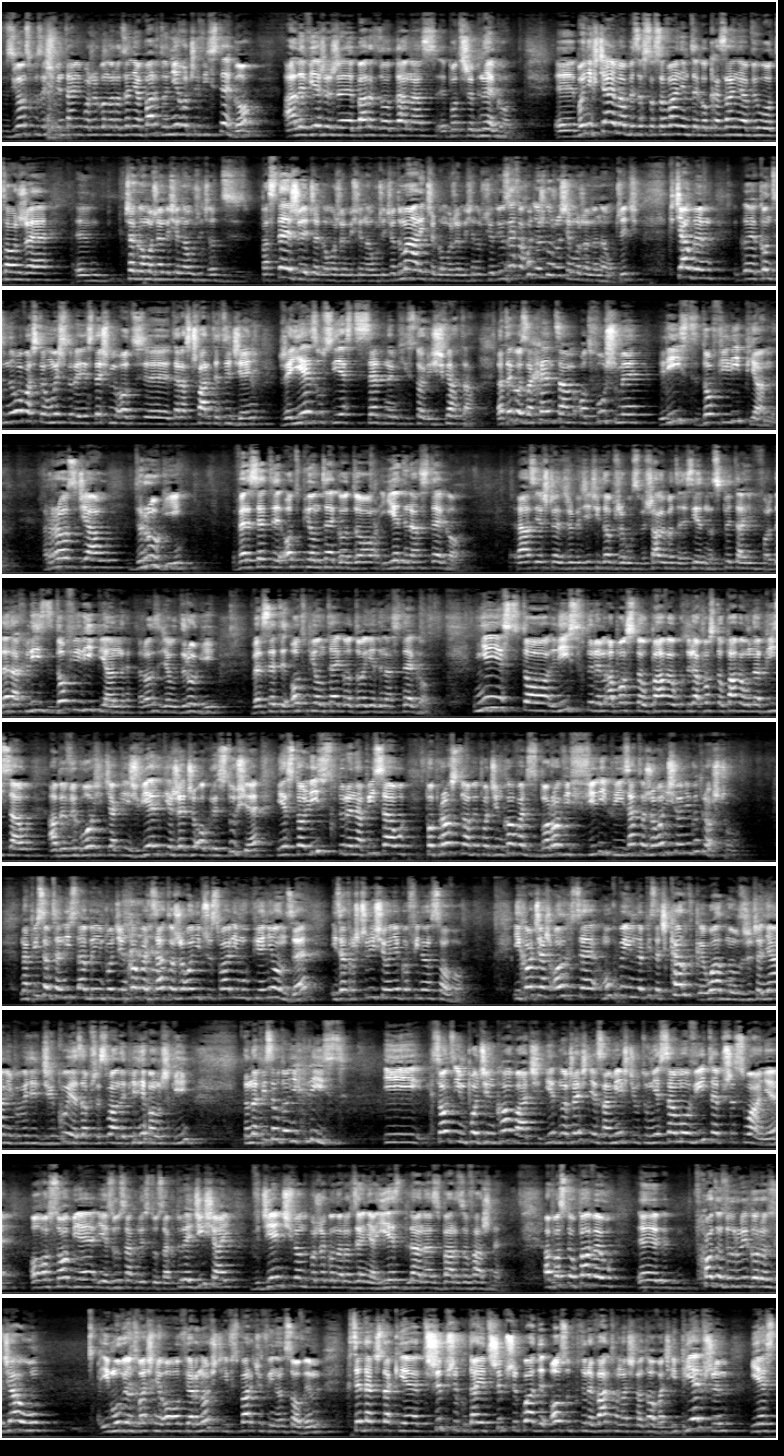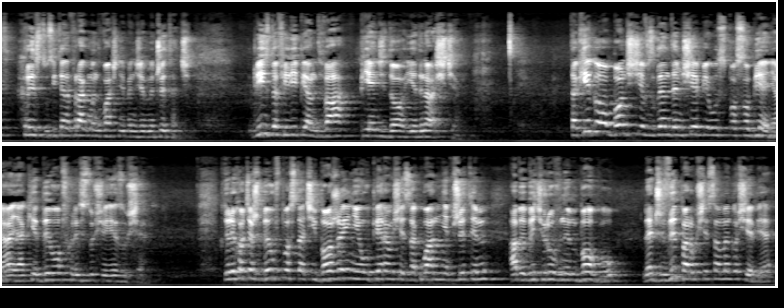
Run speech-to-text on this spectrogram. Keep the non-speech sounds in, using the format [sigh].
w związku ze świętami Bożego Narodzenia bardzo nieoczywistego, ale wierzę, że bardzo dla nas potrzebnego. E, bo nie chciałem, aby zastosowaniem tego kazania było to, że czego możemy się nauczyć od pasterzy, czego możemy się nauczyć od Marii, czego możemy się nauczyć od Józefa, chociaż dużo się możemy nauczyć. Chciałbym e, kontynuować tę myśl, której jesteśmy od e, teraz czwarty tydzień, że Jezus jest sednem historii świata. Dlatego zachęcam, otwórzmy list do Filipian, rozdział drugi, wersety od piątego do jedenastego. Raz jeszcze, żeby dzieci dobrze usłyszały, bo to jest jedno z pytań w folderach. List do Filipian, rozdział drugi, wersety od 5 do 11. Nie jest to list, w którym apostoł Paweł, który apostoł Paweł napisał, aby wygłosić jakieś wielkie rzeczy o Chrystusie. Jest to list, który napisał po prostu, aby podziękować zborowi w Filipii za to, że oni się o niego troszczą. Napisał ten list, aby im podziękować za to, że oni przysłali mu pieniądze i zatroszczyli się o niego finansowo. I chociaż on chce, mógłby im napisać kartkę ładną z życzeniami, powiedzieć dziękuję za przesłane pieniążki, to napisał do nich list i chcąc im podziękować, jednocześnie zamieścił tu niesamowite przesłanie o osobie Jezusa Chrystusa, które dzisiaj, w Dzień Świąt Bożego Narodzenia, jest dla nas bardzo ważne. Apostoł Paweł, e, wchodząc do drugiego rozdziału, i mówiąc właśnie o ofiarności i wsparciu finansowym, chcę dać takie trzy, daję trzy przykłady osób, które warto naśladować. I pierwszym jest Chrystus. I ten fragment właśnie będziemy czytać. List do Filipian 2, 5 do 11. Takiego bądźcie względem siebie usposobienia, jakie było w Chrystusie Jezusie, który chociaż był w postaci Bożej, nie upierał się zakładnie przy tym, aby być równym Bogu, lecz wyparł się samego siebie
